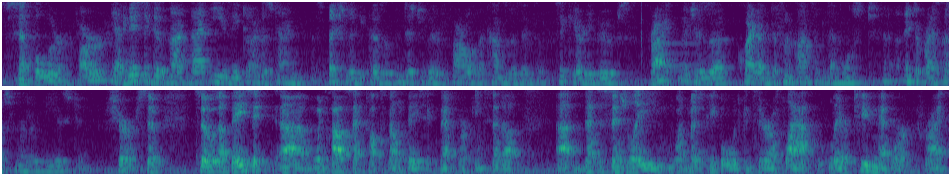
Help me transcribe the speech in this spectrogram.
simple or or Yeah, basic is not that easy to understand, especially because of the distributed firewall that comes with it, the security groups, right. which is a, quite a different concept than most uh, enterprise customers would be used to. Sure. So, so a basic uh, when CloudStack talks about a basic networking setup, uh, that's essentially what most people would consider a flat layer two network, right?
